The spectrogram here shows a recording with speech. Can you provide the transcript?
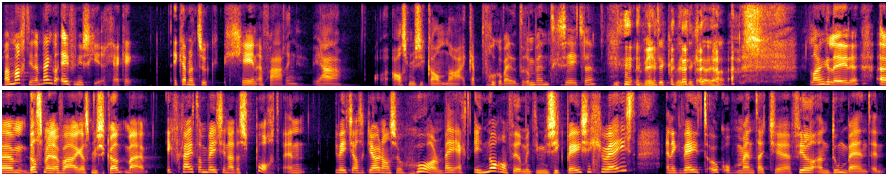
Maar Martin, dan ben ik wel even nieuwsgierig. Hè? Kijk, ik heb natuurlijk geen ervaring ja, als muzikant. Nou, ik heb vroeger bij de drumband gezeten. weet ik, weet ik, ja. ja. Lang geleden. Ehm, dat is mijn ervaring als muzikant. Maar ik vergelijk dan een beetje naar de sport. En weet je, als ik jou dan zo hoor, dan ben je echt enorm veel met die muziek bezig geweest. En ik weet ook op het moment dat je veel aan het doen bent. En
